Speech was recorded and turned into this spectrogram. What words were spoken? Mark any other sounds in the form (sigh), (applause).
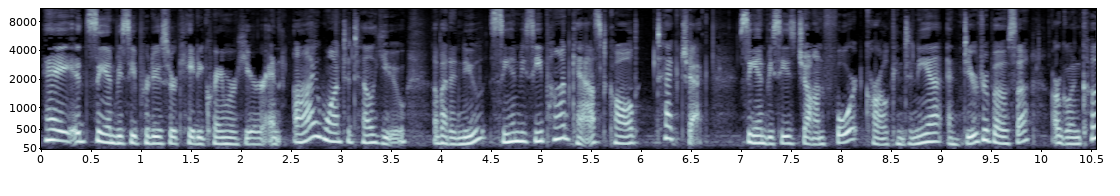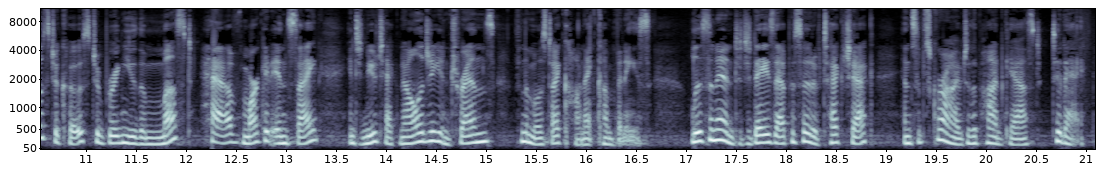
Hey, it's CNBC producer Katie Kramer here, and I want to tell you about a new CNBC podcast called Tech Check. CNBC's John Fortt, Carl Quintanilla, and Deirdre Bosa are going coast to coast to bring you the must have market insight into new technology and trends from the most iconic companies. Listen in to today's episode of Tech Check and subscribe to the podcast today.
